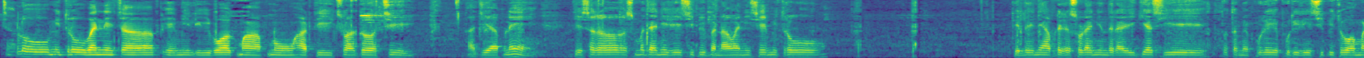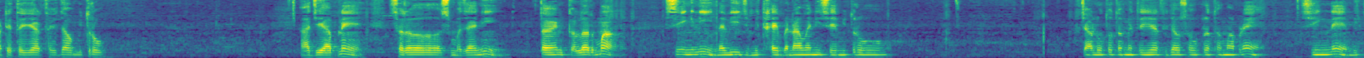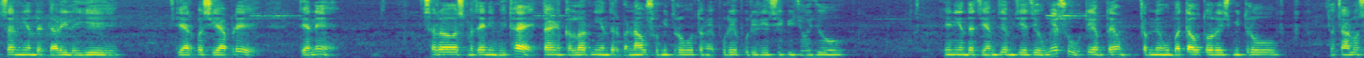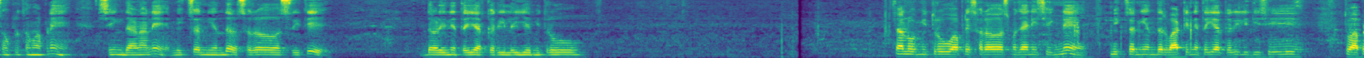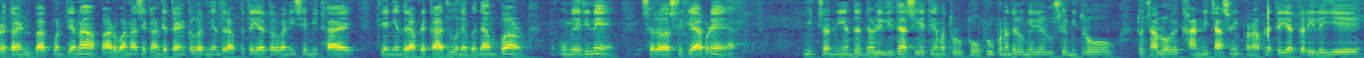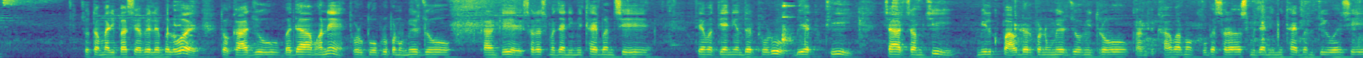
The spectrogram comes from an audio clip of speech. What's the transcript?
ચાલો મિત્રો વાન્યચા ફેમિલી વોકમાં આપનું હાર્દિક સ્વાગત છે. આજે આપણે જે સરસ મજાની રેસીપી બનાવવાની છે મિત્રો, તે લઈને આપણે રસોડાની અંદર આવી ગયા છીએ. તો તમે પૂરેપૂરી રેસીપી જોવા માટે તૈયાર થઈ જાઓ મિત્રો. આજે આપણે સરસ મજાની ત્રણ કલરમાં સિંગની નવી જ મીઠાઈ બનાવવાની છે મિત્રો. ચાલો તો તમે તૈયાર થઈ જાઓ સૌ પ્રથમ આપણે સિંગને મિક્સરની અંદર દળી લઈએ. ત્યાર પછી આપણે તેને સરસ મજાની મીઠાઈ ત્રણ કલરની અંદર બનાવશું મિત્રો. તમે પૂરેપૂરી રેસીપી જોઈજો એની અંદર જેમ જેમ જે જે ઉમેરશું તેમ તેમ તમને હું બતાવતો રહીશ મિત્રો. તો ચાલો સૌપ્રથમ આપણે સિંગ દાણાને મિક્સરની અંદર સરસ રીતે દળીને તૈયાર કરી લઈએ મિત્રો. ચાલો મિત્રો, આપણે સરસ મજાની સિંગને મિક્સરની અંદર વાટીને તૈયાર કરી લીધી છે. તો આપણે ત્રણ વિભાગ પણ તેના પાડવાના છે, કારણ કે ત્રણ કલરની અંદર આપણે તૈયાર કરવાની છે મીઠાઈ, તેની અંદર આપણે કાજુ અને બદામ પણ ઉમેરીને સરસ રીતે આપણે મિક્સરની અંદર દળી લીધા છે, તેમાં થોડું ટોપરું પણ અંદર ઉમેરેલું છે મિત્રો. તો ચાલો હવે ખાંડની ચાસણી પણ આપણે તૈયાર કરી લઈએ. જો તમારી પાસે અવેલેબલ હોય તો કાજુ, બદામ અને થોડું ટોપરું પણ ઉમેરજો, કારણ કે સરસ મજાની મીઠાઈ બનશે. તેમાં તેની અંદર થોડું બેથી ચાર ચમચી મિલ્ક પાવડર પણ ઉમેરજો મિત્રો, કારણ કે ખાવામાં ખૂબ જ સરસ મજાની મીઠાઈ બનતી હોય છે.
